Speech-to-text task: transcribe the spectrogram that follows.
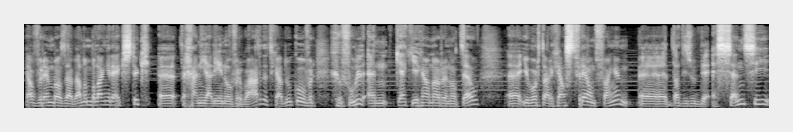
ja, voor hem was dat wel een belangrijk stuk. dat gaat niet alleen over waarde, het gaat ook over gevoel. En kijk, je gaat naar een hotel, je wordt daar gastvrij ontvangen. dat is ook de essentie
